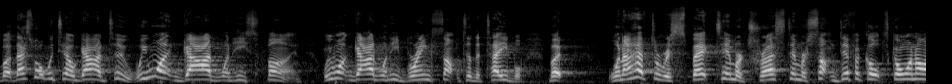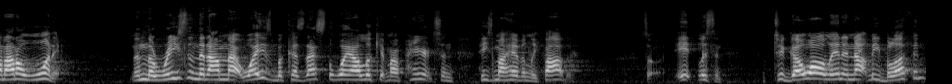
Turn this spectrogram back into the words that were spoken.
But that's what we tell God too. We want God when He's fun. We want God when He brings something to the table. But when I have to respect Him or trust Him or something difficult's going on, I don't want it. And the reason that I'm that way is because that's the way I look at my parents, and He's my Heavenly Father. So, it, listen, to go all in and not be bluffing,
